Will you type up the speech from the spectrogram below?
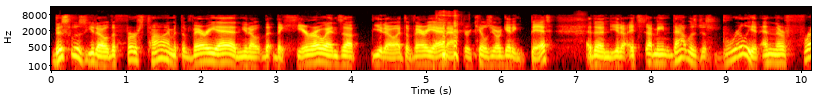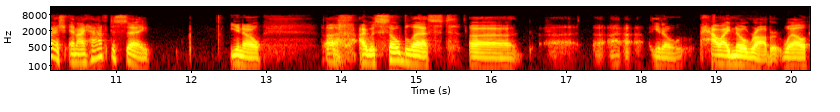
this was you know the first time at the very end you know the, the hero ends up you know at the very end after he kills you're getting bit. And then you know it's i mean that was just brilliant. And they're fresh. And i have to say you know uh, I was so blessed. Uh, uh, I, you know how I know Robert. Well,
